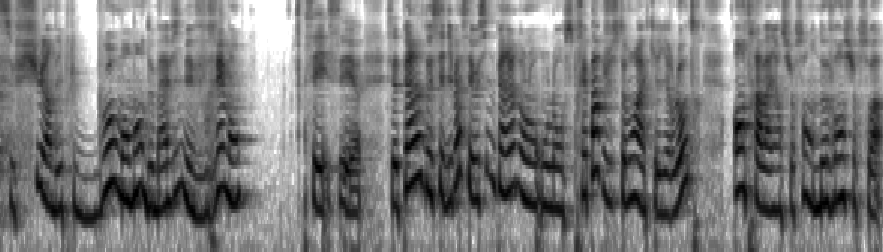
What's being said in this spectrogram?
ce fut l'un des plus beaux moments de ma vie, mais vraiment c'est, euh, cette période de célibat, c'est aussi une période où l'on, se prépare justement à accueillir l'autre en travaillant sur soi, en œuvrant sur soi.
